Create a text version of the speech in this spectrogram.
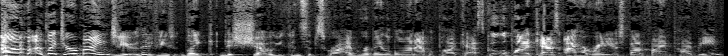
Um, I'd like to remind you that if you like this show, you can subscribe. We're available on Apple Podcasts, Google Podcasts, iHeartRadio, Spotify, and Podbean.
